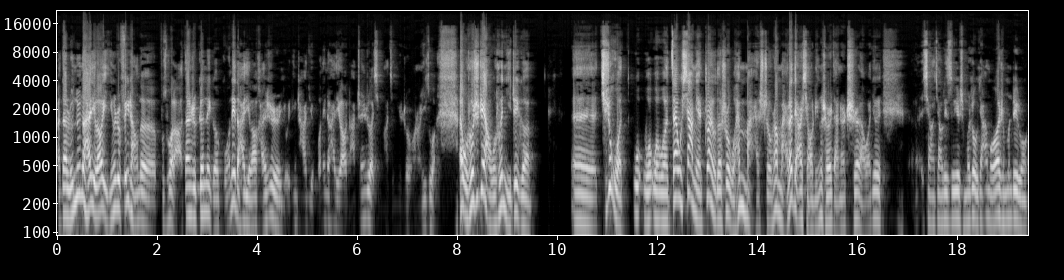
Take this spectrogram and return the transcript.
啊，但伦敦的海底捞已经是非常的不错了啊，但是跟那个国内的海底捞还是有一定差距，国内的海底捞那真热情啊。就往上一坐，哎，我说是这样，我说你这个，呃，其实我我我我我在我下面转悠的时候，我还买手上买了点小零食在那吃了，我就像像类似于什么肉夹馍什么这种，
